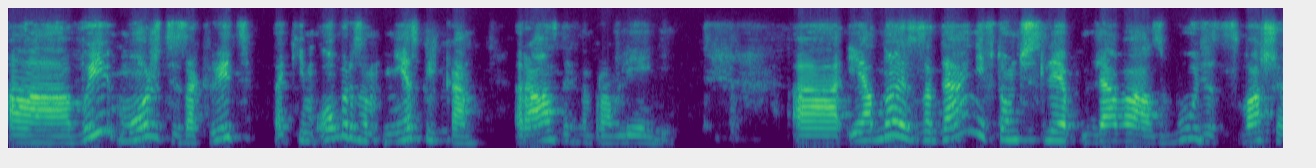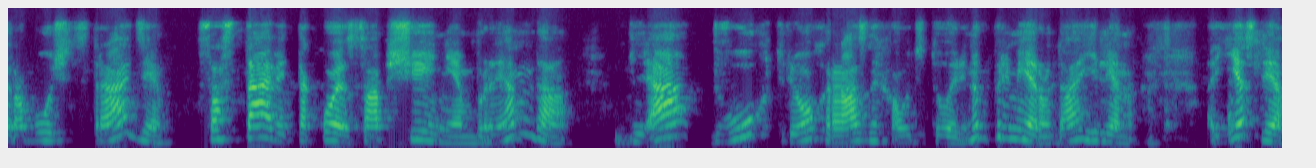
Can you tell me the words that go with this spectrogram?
вы можете закрыть таким образом несколько разных направлений. А, и одно из заданий, в том числе для вас, будет с вашей рабочей тетради составить такое сообщение бренда, для двух-трех разных аудиторий. Ну, к примеру, да, Елена, если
